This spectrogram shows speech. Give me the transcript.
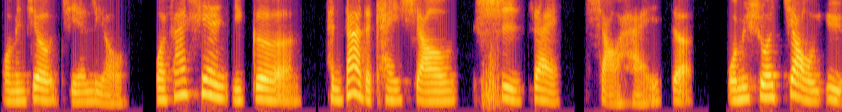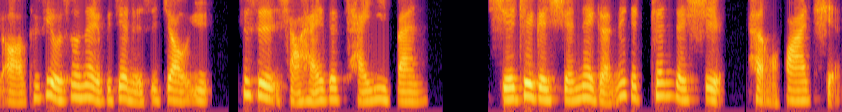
我们就节流。我发现一个很大的开销是在小孩的，我们说教育啊，可是有时候那也不见得是教育。就是小孩的才艺班，学这个学那个，那个真的是很花钱。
